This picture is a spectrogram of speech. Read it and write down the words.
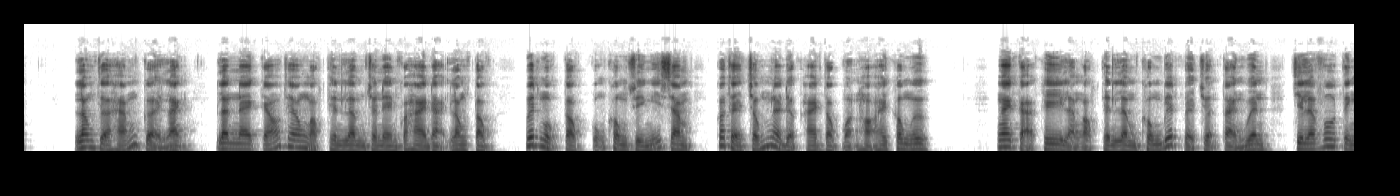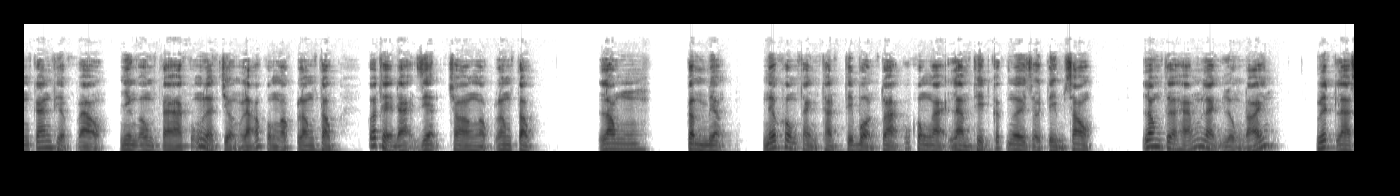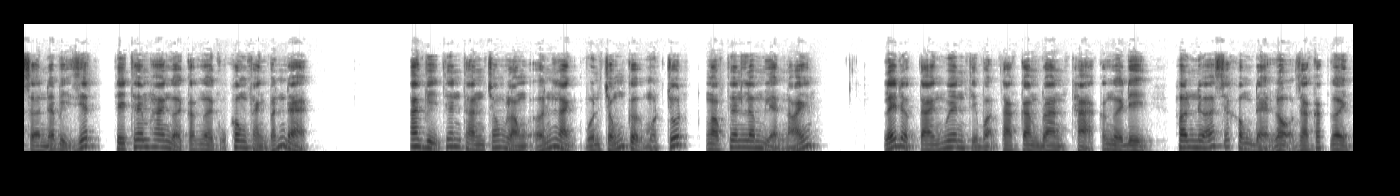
Long thừa hám cười lạnh, lần này kéo theo Ngọc Thiên Lâm cho nên có hai đại long tộc. Huyết ngục tộc cũng không suy nghĩ xem có thể chống lại được hai tộc bọn họ hay không ư. Ngay cả khi là Ngọc Thiên Lâm không biết về chuyện tài nguyên, chỉ là vô tình can thiệp vào, nhưng ông ta cũng là trưởng lão của Ngọc Long tộc, có thể đại diện cho Ngọc Long tộc. Long cầm miệng, nếu không thành thật thì bổn tọa cũng không ngại làm thịt các ngươi rồi tìm sau. Long thừa hám lạnh lùng nói, huyết La Sơn đã bị giết, thì thêm hai người các người cũng không thành vấn đề. Hai vị thiên thần trong lòng ớn lạnh muốn chống cự một chút, Ngọc Thiên Lâm liền nói, lấy được tài nguyên thì bọn ta cam đoan thả các người đi, hơn nữa sẽ không để lộ ra các ngươi.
